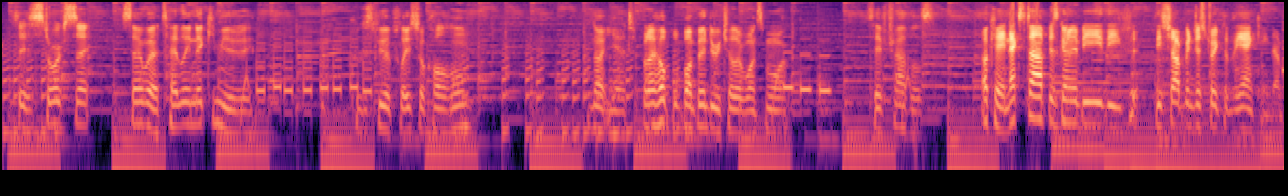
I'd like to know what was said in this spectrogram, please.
It's a historic site, with a tightly knit community. Could this be the place you'll call home? Not yet, but I hope we'll bump into each other once more. Safe travels. Okay, next stop is going to be the the shopping district of the Ant Kingdom.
